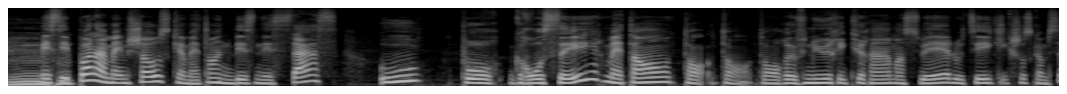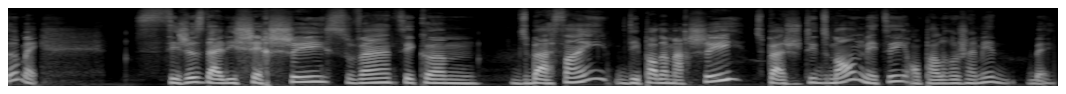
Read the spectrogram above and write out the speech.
Mais c'est pas la même chose que, mettons, une business SaaS où, pour grossir, mettons, ton, ton, ton revenu récurrent mensuel ou, quelque chose comme ça, ben, c'est juste d'aller chercher souvent, tu sais, comme du bassin, des parts de marché, tu peux ajouter du monde, mais tu sais, on parlera jamais ben,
